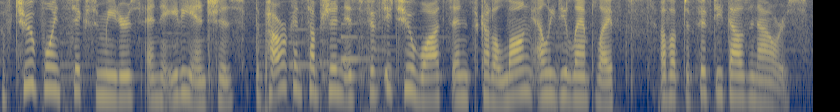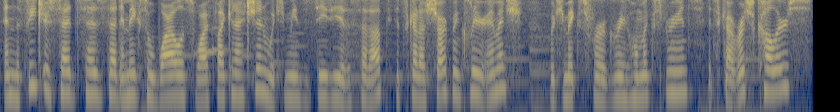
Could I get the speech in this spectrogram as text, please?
of 2.6 meters and 80 inches. The power consumption is 52 watts and it's got a long LED lamp life of up to 50,000 hours. And the feature set says that it makes a wireless Wi-Fi connection, which means it's easy to set up. It's got a sharp and clear image, which makes for a great home experience. It's got rich colors,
